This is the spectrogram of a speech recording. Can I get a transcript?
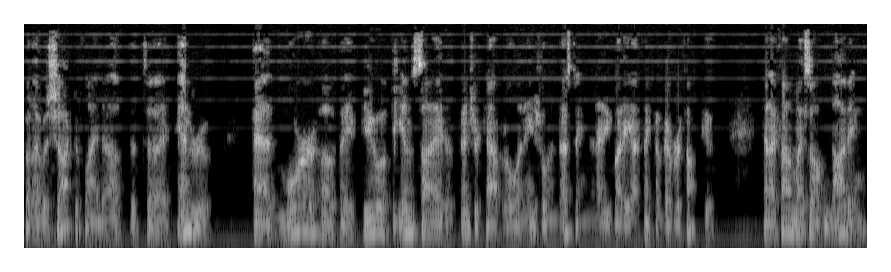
But I was shocked to find out that uh, Andrew had more of a view of the inside of venture capital and angel investing than anybody I think I've ever talked to. And I found myself nodding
